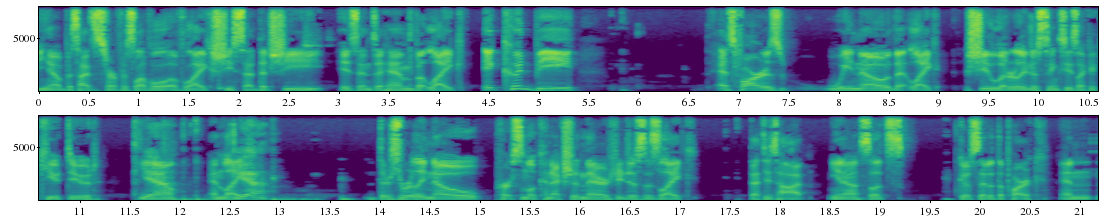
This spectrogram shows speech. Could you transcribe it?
you know, besides the surface level of like, she said that she is into him, but like, it could be, as far as we know, that like, she literally just thinks he's like a cute dude, you Yeah. know? And like, Yeah, there's really no personal connection there. She just is like, that dude's hot, you know? So let's go sit at the park and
